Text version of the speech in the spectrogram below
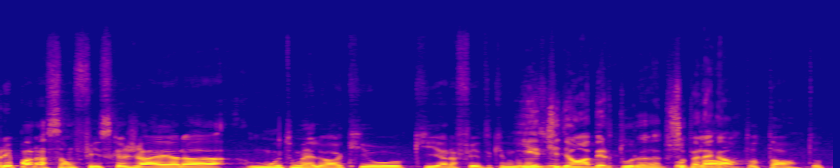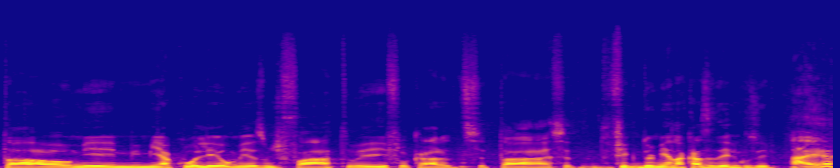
preparação física já era muito melhor que o que era feito aqui no Brasil. E ele te deu uma abertura super total, legal? Total, total. Me, me, me, acolheu mesmo, de fato, e falou, cara, você tá... Você dormia na casa dele, inclusive. Ah, é?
